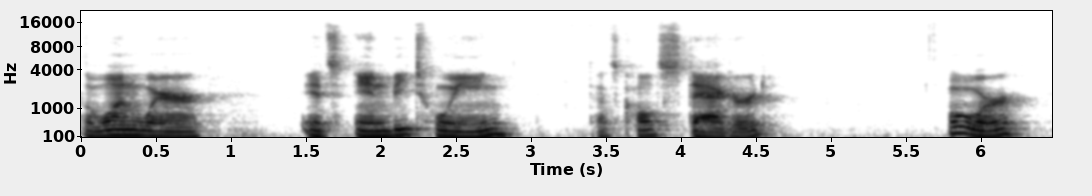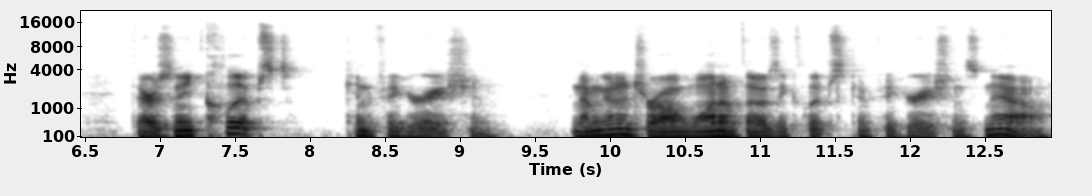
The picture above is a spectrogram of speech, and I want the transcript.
The one where it's in between, that's called staggered, or there's an eclipsed configuration. And I'm going to draw one of those eclipsed configurations now.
